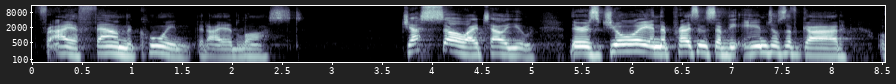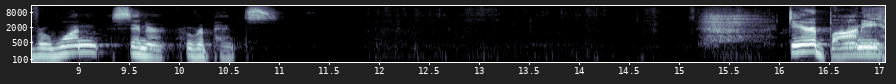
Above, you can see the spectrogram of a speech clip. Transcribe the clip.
for I have found the coin that I had lost. Just so, I tell you, there is joy in the presence of the angels of God over one sinner who repents. Dear Bonnie,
